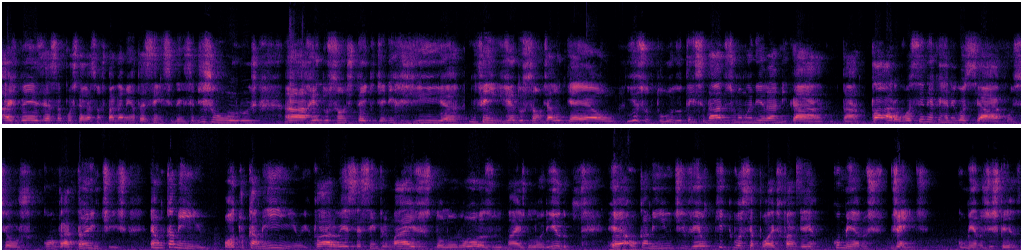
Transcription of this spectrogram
às vezes essa postergação de pagamento é sem incidência de juros, uh, redução de take de energia, enfim, redução de aluguel. Isso tudo tem se dado de uma maneira amigável. Tá? Claro, você renegociar com seus contratantes é um caminho. Outro caminho, e claro, esse é sempre mais doloroso e mais dolorido, é o caminho de ver o que, que você pode fazer com menos gente com menos despesa.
